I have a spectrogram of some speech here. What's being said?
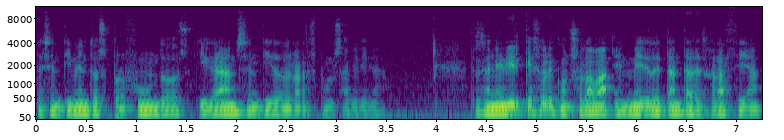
de sentimientos profundos y gran sentido de la responsabilidad. Tras añadir que eso le consolaba en medio de tanta desgracia,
